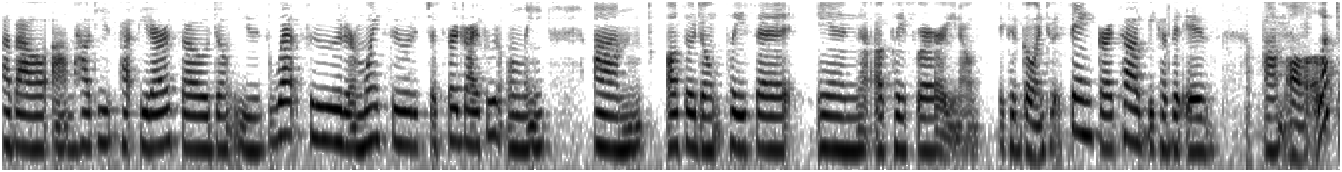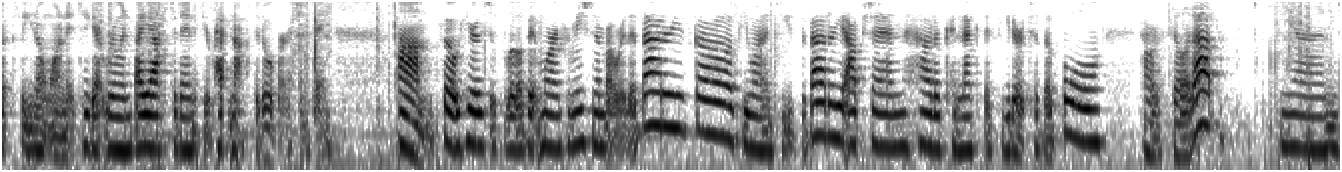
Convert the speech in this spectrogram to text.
about um, how to use pet feeder. So don't use wet food or moist food. It's just for dry food only. Um, also don't place it in a place where, you know, it could go into a sink or a tub because it is um, all electric. So you don't want it to get ruined by accident if your pet knocks it over or something. Um, so here's just a little bit more information about where the batteries go, if you wanted to use the battery option, how to connect the feeder to the bowl, how to fill it up, and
